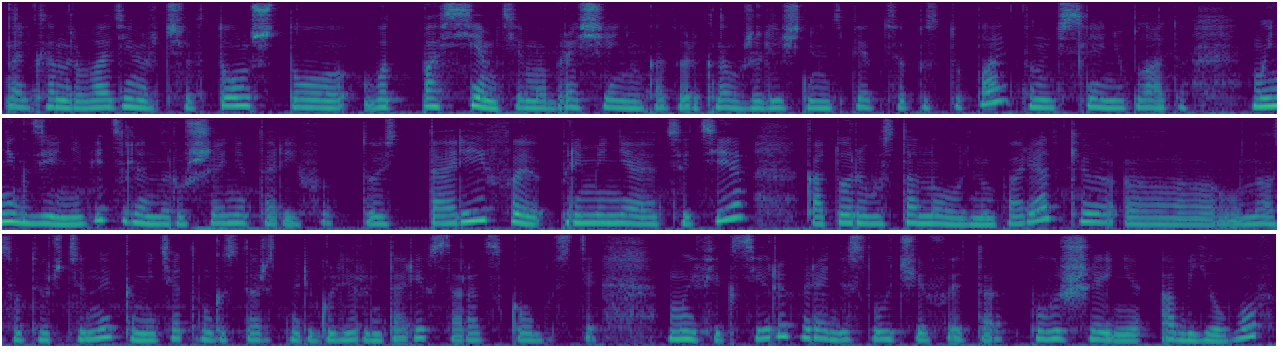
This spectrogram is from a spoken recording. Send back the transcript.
Александра Владимировича в том, что вот по всем тем обращениям, которые к нам в жилищную инспекцию поступают по начислению платы, мы нигде не видели нарушения тарифа. То есть тарифы применяются те, которые в установленном порядке э, у нас утверждены Комитетом государственного регулирования тарифов Саратовской области. Мы фиксируем в ряде случаев это повышение объемов,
